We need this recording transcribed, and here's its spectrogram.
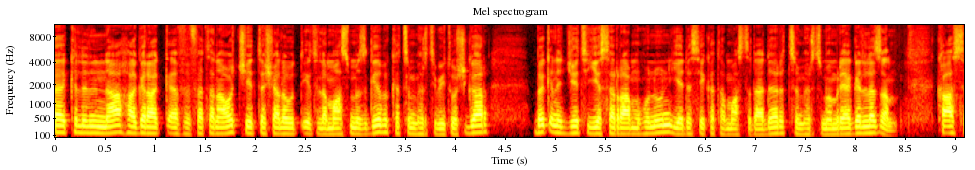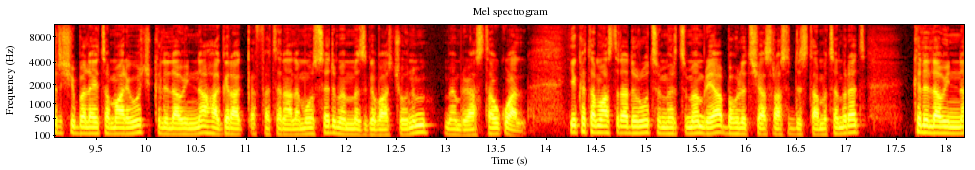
ከክልልና ሀገር አቀፍ ፈተናዎች የተሻለ ውጤት ለማስመዝገብ ከትምህርት ቤቶች ጋር በቅንጅት እየሰራ መሆኑን የደሴ ከተማ አስተዳደር ትምህርት መምሪያ ገለጸ። ከ10 ሺህ በላይ ተማሪዎች ክልላዊና ሀገር አቀፍ ፈተና ለመውሰድ መመዝገባቸውንም መምሪያው አስታውቋል። የከተማ አስተዳደሩ ትምህርት መምሪያ በ2016 ዓ ም ክልላዊና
